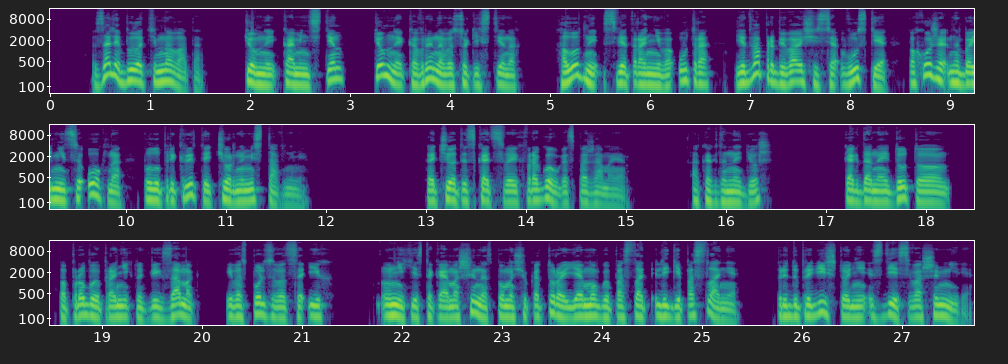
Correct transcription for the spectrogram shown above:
В зале было темновато. Темный камень стен, темные ковры на высоких стенах, Холодный свет раннего утра, едва пробивающийся в узкие, похожие на бойницы окна, полуприкрытые черными ставнями. «Хочу отыскать своих врагов, госпожа моя». «А когда найдешь?» «Когда найду, то попробую проникнуть в их замок и воспользоваться их. У них есть такая машина, с помощью которой я мог бы послать Лиге послания, предупредить, что они здесь, в вашем мире.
